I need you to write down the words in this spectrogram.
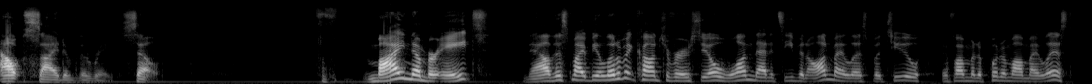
outside of the ring. So, f- my number eight. Now, this might be a little bit controversial. One, that it's even on my list, but two, if I'm going to put him on my list,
